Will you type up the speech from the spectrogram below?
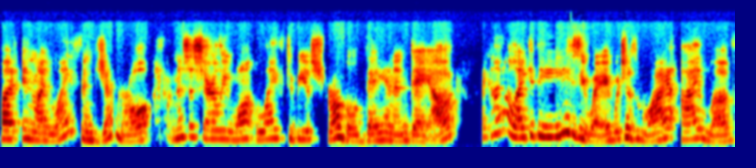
But in my life in general, I don't necessarily want life to be a struggle day in and day out. I kind of like it the easy way, which is why I love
